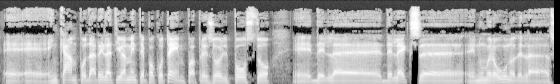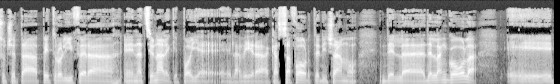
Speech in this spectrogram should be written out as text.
è, è, in campo da relativamente poco tempo, ha preso il posto eh, del, dell'ex eh, numero uno della società petrolifera eh, nazionale che poi è la vera cassaforte diciamo, del, dell'Angola. E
